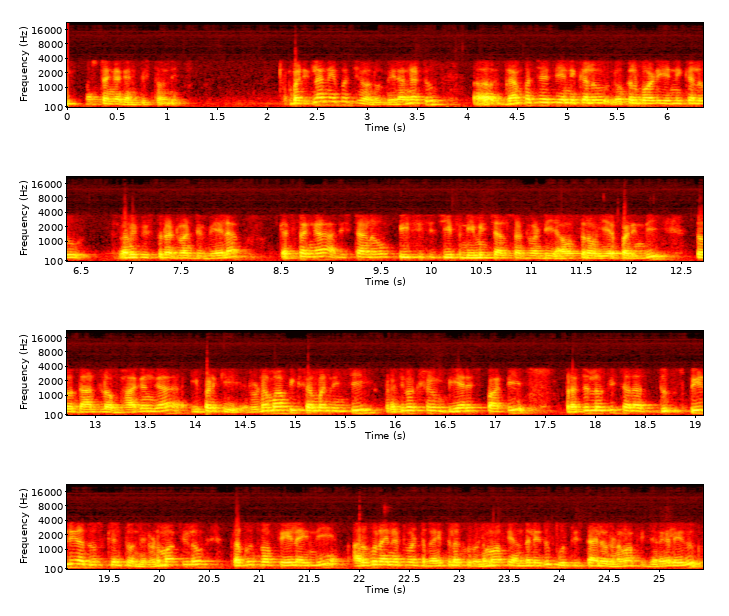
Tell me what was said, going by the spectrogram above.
స్పష్టంగా కనిపిస్తోంది. బట్ ఇట్లా నేపథ్యంలో మీరు అన్నట్టు గ్రామ పంచాయతీ ఎన్నికలు లోకల్ బాడీ ఎన్నికలు సమీపిస్తున్నటువంటి వేళ ఖచ్చితంగా అధిష్టానం పిసిసి చీఫ్ నియమించాల్సినటువంటి అవసరం ఏర్పడింది. సో దాంట్లో భాగంగా ఇప్పటికి రుణమాఫీకి సంబంధించి ప్రతిపక్షం బీఆర్ఎస్ పార్టీ ప్రజల్లోకి చాలా దు- స్పీడ్గా దూసుకెళ్తోంది. రుణమాఫీలో ప్రభుత్వం ఫెయిల్ అయింది. అర్హులైనటువంటి రైతులకు రుణమాఫీ అందలేదు. పూర్తి స్థాయిలో రుణమాఫీ జరగలేదు.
